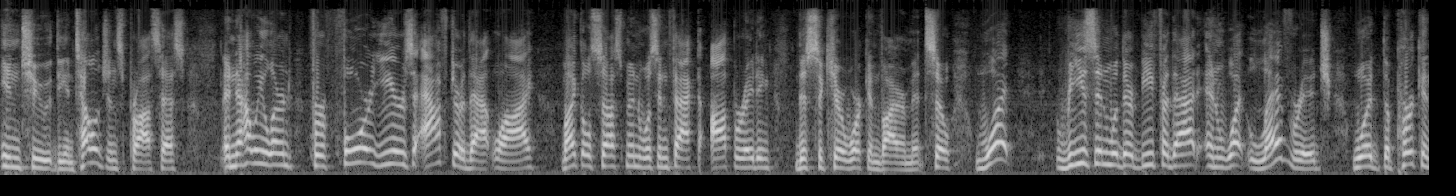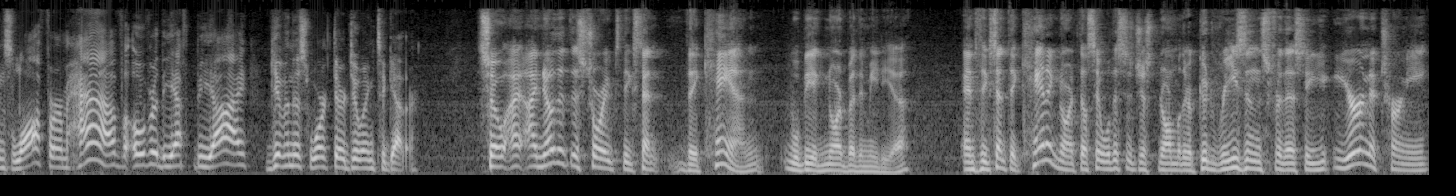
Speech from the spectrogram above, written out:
into the intelligence process. And now we learned for four years after that lie, Michael Sussman was in fact operating this secure work environment. So, what reason would there be for that, and what leverage would the Perkins law firm have over the FBI given this work they're doing together? So I, I know that this story, to the extent they can, will be ignored by the media. And to the extent they can't ignore it, they'll say, well, this is just normal. There are good reasons for this. You're an attorney.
